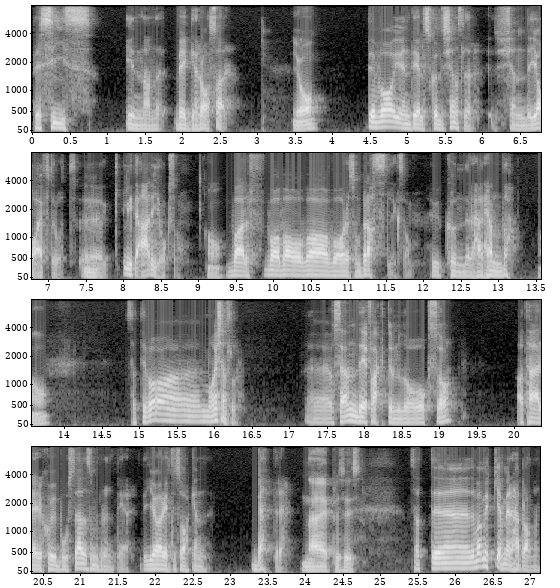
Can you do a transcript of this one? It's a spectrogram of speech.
Precis innan väggen rasar. Ja. Det var ju en del skuldkänslor kände jag efteråt. Eh, lite arg också. Ja. Varf, vad, vad, vad var det som brast liksom? Hur kunde det här hända? Ja. Så det var många känslor. Eh, och sen det faktum då också att här är det sju bostäder som brunnit ner. Det gör inte saken bättre. Nej, precis. Så att, eh, det var mycket med den här branden.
